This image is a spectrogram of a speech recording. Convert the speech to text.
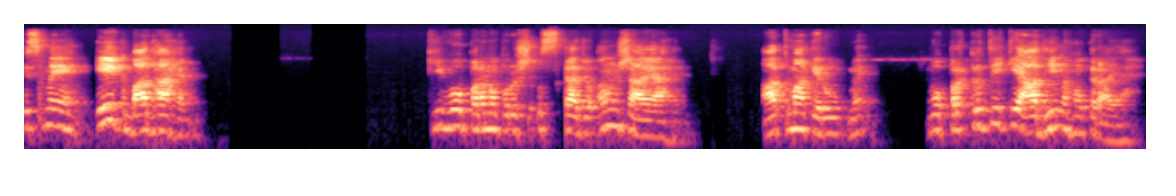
इसमें एक बाधा है कि वो परम पुरुष उसका जो अंश आया है, आत्मा के रूप में, वो प्रकृति के अधीन होकर आया है।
